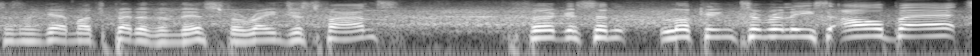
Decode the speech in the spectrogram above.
Doesn't get much better than this for Rangers fans. Ferguson looking to release Albert,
